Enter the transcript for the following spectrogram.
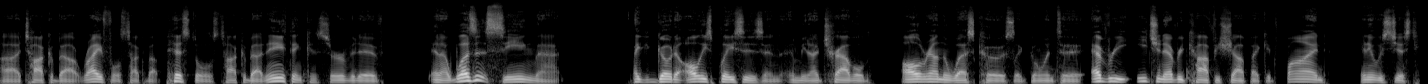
uh, talk about rifles, talk about pistols, talk about anything conservative. And I wasn't seeing that. I could go to all these places, and I mean, I traveled all around the West Coast, like going to every each and every coffee shop I could find, and it was just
